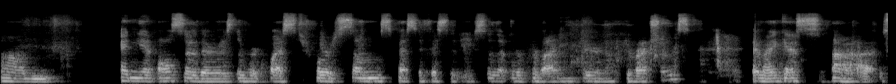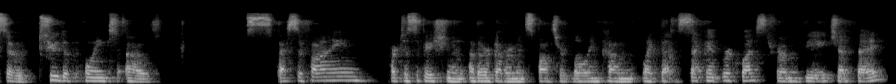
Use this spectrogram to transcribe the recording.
Um, and yet also there is the request for some specificity so that we're providing clear enough directions. And I guess, uh, so to the point of specifying participation in other government-sponsored low-income, like that second request from VHFA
